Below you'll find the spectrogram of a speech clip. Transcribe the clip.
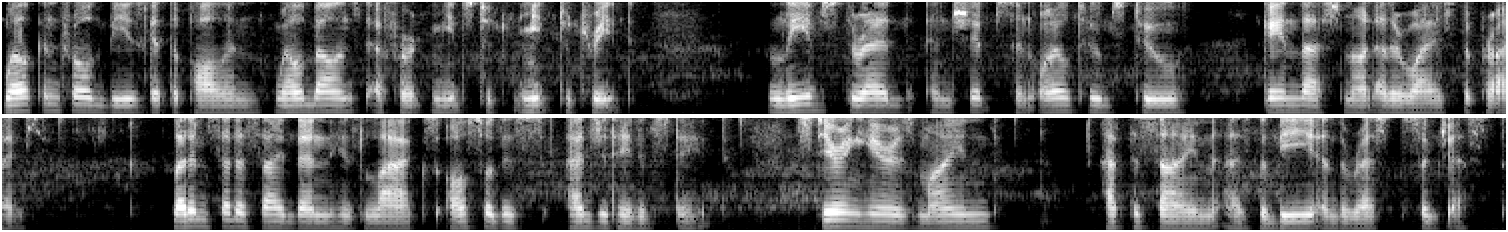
Well-controlled bees get the pollen, well-balanced effort meets to meet to treat. Leaves, thread, and ships and oil tubes too gain thus, not otherwise, the prize. Let him set aside then his lax, also this agitated state, steering here his mind at the sign as the bee and the rest suggest.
